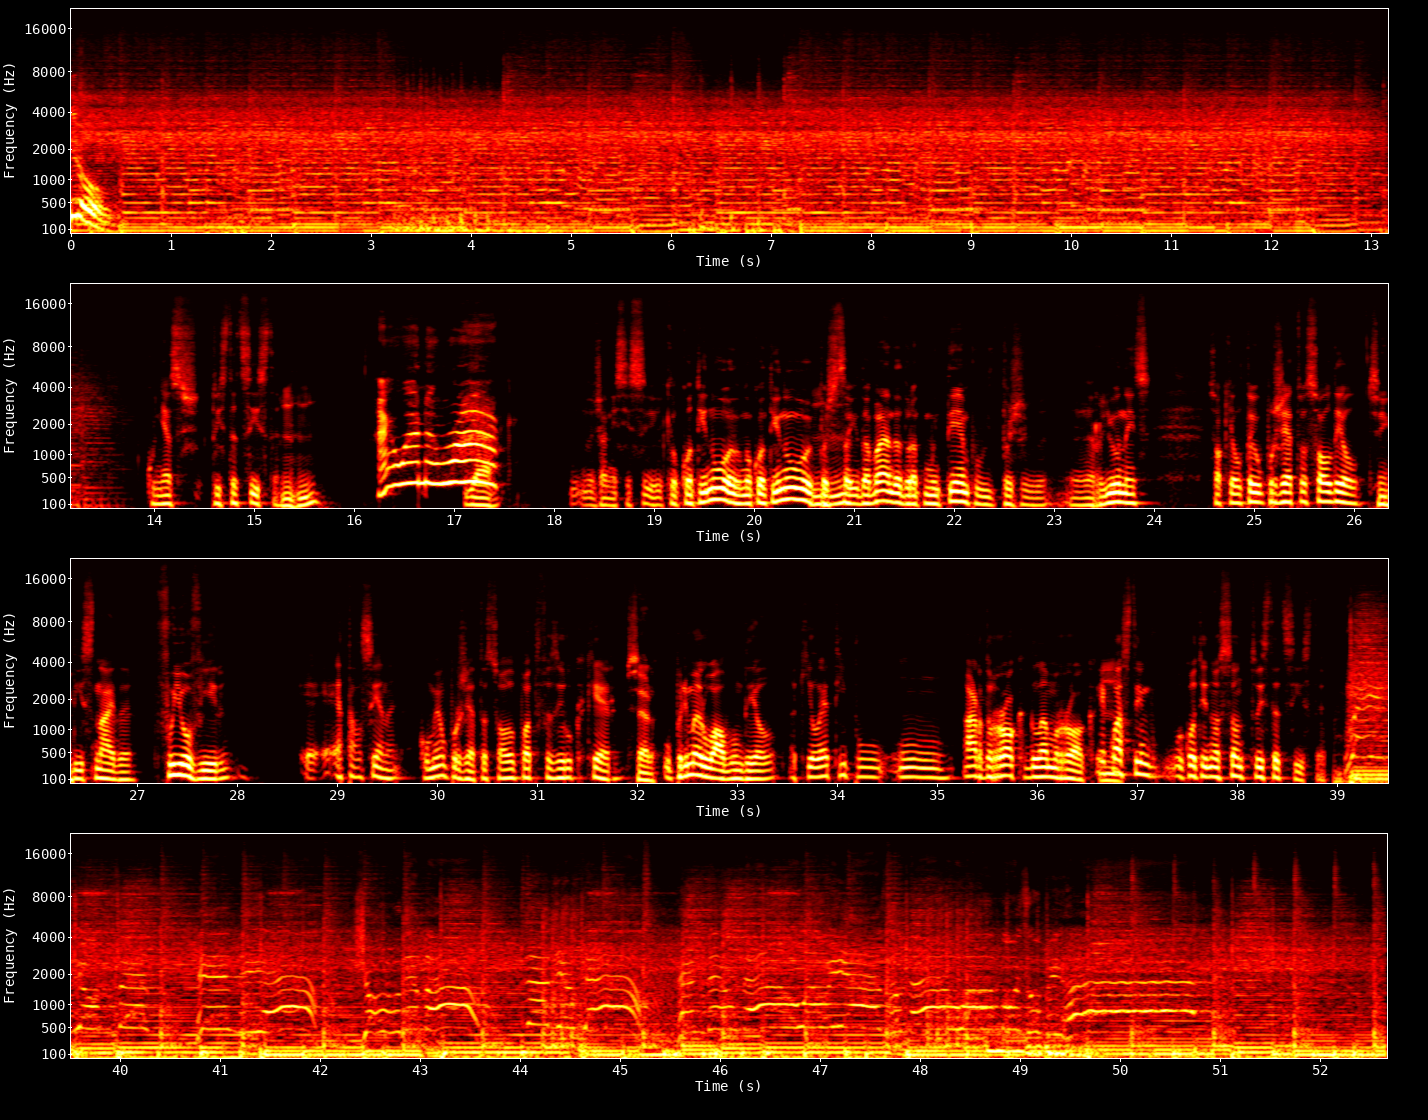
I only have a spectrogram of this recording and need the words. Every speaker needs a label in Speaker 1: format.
Speaker 1: Hero. Conheces Twisted Sister?
Speaker 2: Uhum.
Speaker 1: I wanna rock! Já nem sei se aquilo continua, não continua, depois saiu da banda durante muito tempo e depois eh, reúnem-se. Só que ele tem o projeto a solo dele,
Speaker 2: Sim.
Speaker 1: de Snyder. Fui ouvir, é, é tal cena. Como é um projeto a solo, pode fazer o que quer.
Speaker 2: Certo.
Speaker 1: O primeiro álbum dele, aquilo é tipo um hard rock, glam rock. É quase tipo a continuação de Twisted Sister.
Speaker 3: Oh.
